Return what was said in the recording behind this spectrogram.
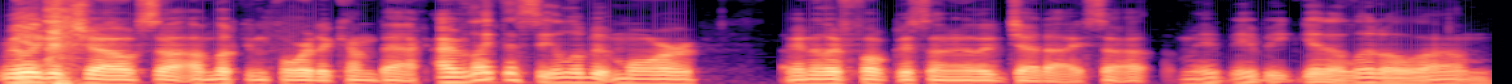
really Yeah. good show. So I'm looking forward to come back. I would like to see a little bit more, like another focus on another Jedi. So maybe, maybe get a little um,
